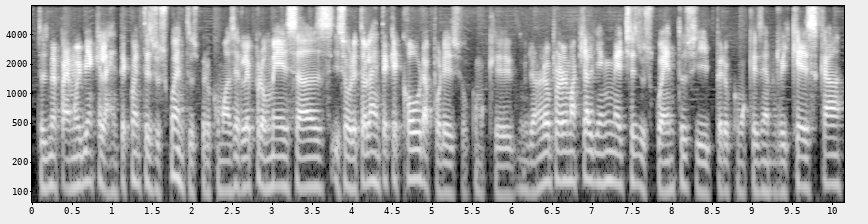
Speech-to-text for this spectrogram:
Entonces me parece muy bien que la gente cuente sus cuentos, pero como hacerle promesas y sobre todo la gente que cobra por eso, como que yo no veo problema que alguien me eche sus cuentos y pero como que se enriquezca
